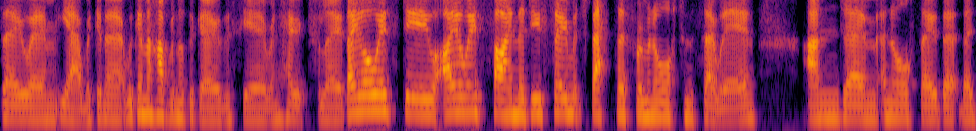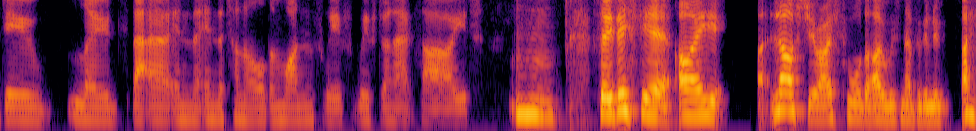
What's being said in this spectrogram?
so um yeah we're gonna we're gonna have another go this year and hopefully they always do i always find they do so much better from an autumn sowing and um and also that they do loads better in the in the tunnel than ones we've we've done outside Mhm. So this year, I last year I swore that I was never going to. I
